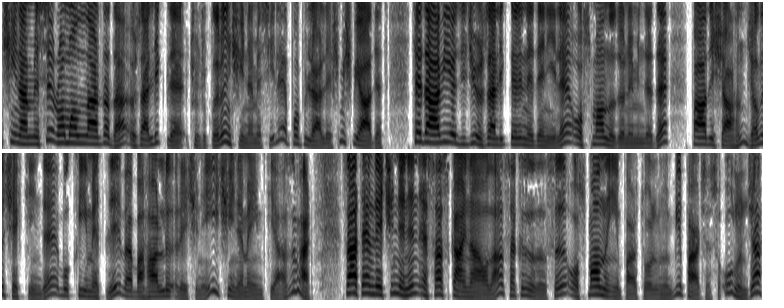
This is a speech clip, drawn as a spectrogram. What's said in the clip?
çiğnenmesi Romalılarda da özellikle çocukların çiğnemesiyle popülerleşmiş bir adet. Tedavi edici özellikleri nedeniyle Osmanlı döneminde de padişahın canı çektiğinde bu kıymetli ve baharlı reçineyi çiğneme imtiyazı var. Zaten reçinenin esas kaynağı olan Sakız Adası Osmanlı İmparatorluğu'nun bir parçası olunca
